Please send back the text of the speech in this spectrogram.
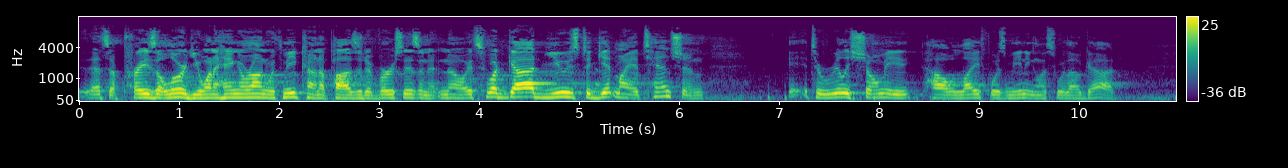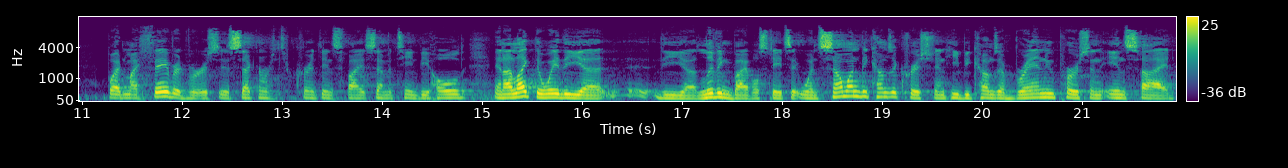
That's a praise the Lord. You want to hang around with me kind of positive verse, isn't it? No, it's what God used to get my attention eh, to really show me how life was meaningless without God. But my favorite verse is 2 Corinthians 5:17. Behold, and I like the way the uh, the uh, Living Bible states it. When someone becomes a Christian, he becomes a brand new person inside.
